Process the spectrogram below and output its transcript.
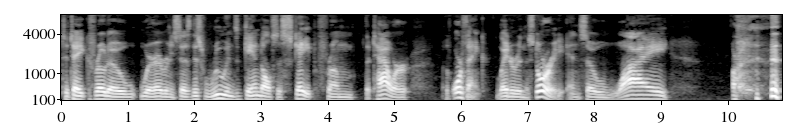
to take Frodo wherever, and he says this ruins Gandalf's escape from the Tower of Orthanc later in the story. And so, why are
